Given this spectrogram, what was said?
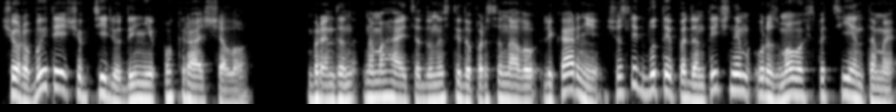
що робити, щоб цій людині покращало? Брендон намагається донести до персоналу лікарні, що слід бути педантичним у розмовах з пацієнтами,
